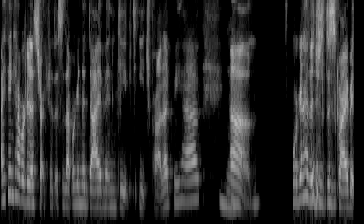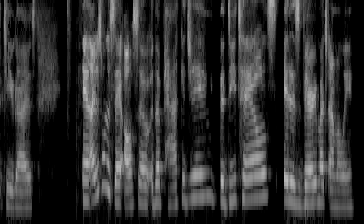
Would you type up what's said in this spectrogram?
I think how we're gonna structure this is that we're gonna dive in deep to each product we have. Mhm. Um, we're gonna have to just describe it to you guys. And I just want to say also the packaging, the details, it is very much Emily,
